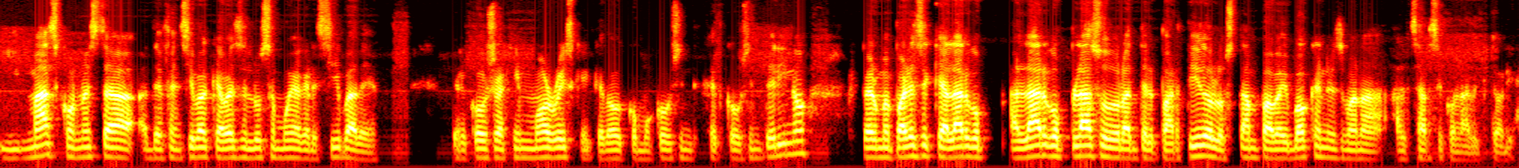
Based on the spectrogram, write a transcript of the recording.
y más con esta defensiva que a veces luce muy agresiva de, del coach Raheem Morris, que quedó como coach, head coach interino, pero me parece que a largo, a largo plazo durante el partido los Tampa Bay Buccaneers van a alzarse con la victoria.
